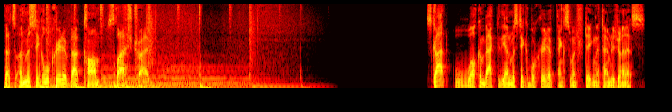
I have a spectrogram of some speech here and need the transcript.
that's unmistakablecreative.com slash tribe. Scott, welcome back to the Unmistakable Creative. Thanks so much for taking the time to join us.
